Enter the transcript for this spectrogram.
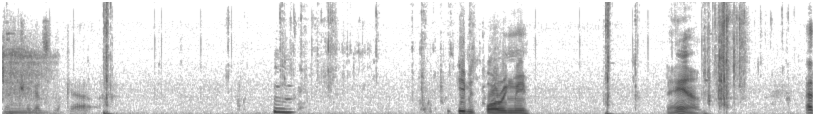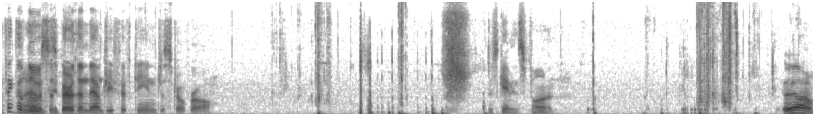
Sentry guns, look out. This game is boring me. Damn. I think the Lewis haven't is better than the MG15 just overall. This game is fun. Yeah.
